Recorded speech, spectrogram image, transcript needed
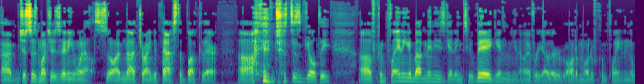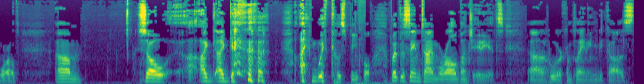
uh, just as much as anyone else. So I'm not trying to pass the buck there. Uh, I'm just as guilty of complaining about minis getting too big and you know every other automotive complaint in the world. Um, so I, I, I'm with those people, but at the same time, we're all a bunch of idiots. Uh, who are complaining because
